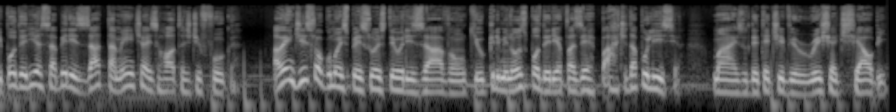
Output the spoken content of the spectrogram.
e poderia saber exatamente as rotas de fuga. Além disso, algumas pessoas teorizavam que o criminoso poderia fazer parte da polícia, mas o detetive Richard Shelby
